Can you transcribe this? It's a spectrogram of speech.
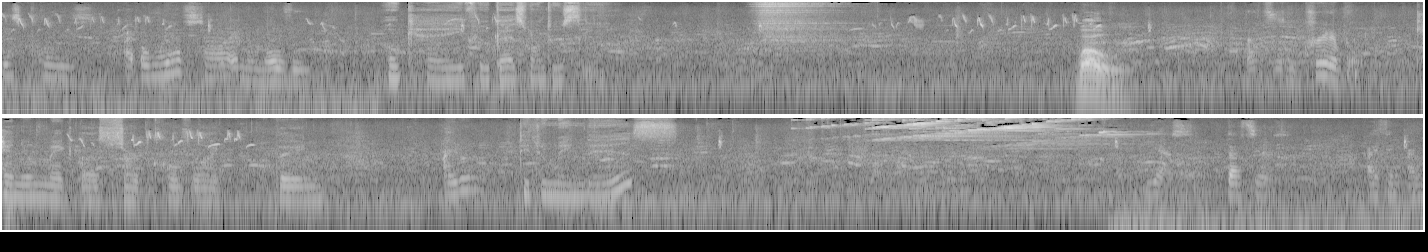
Yes, please. I only have saw it in a movie. Okay, if you guys want to see. Whoa! Can you make a circle like thing? I don't Did you mean this? Yes, that's it. I think I'm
